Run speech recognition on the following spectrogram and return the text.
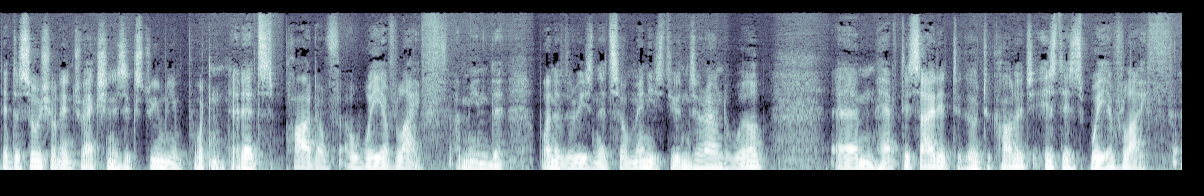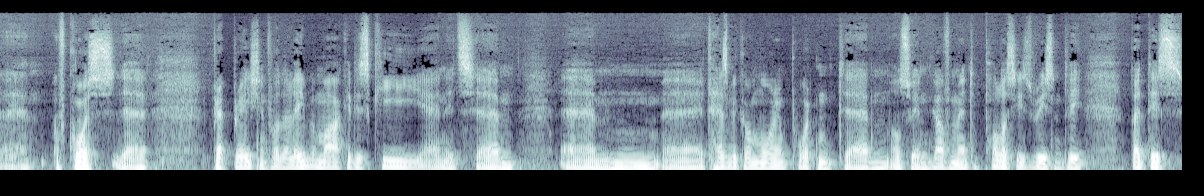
that the social interaction is extremely important. That that's part of a way of life. I mean, the, one of the reasons that so many students around the world um, have decided to go to college is this way of life. Uh, of course, the preparation for the labor market is key, and it's um, um, uh, it has become more important um, also in governmental policies recently. But this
